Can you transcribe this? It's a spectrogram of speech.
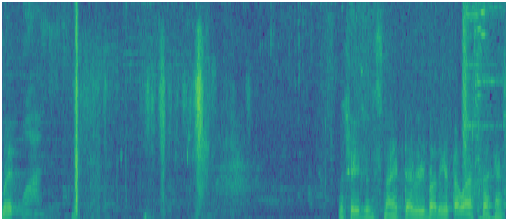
Lit. The Shazen sniped everybody at the last second.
